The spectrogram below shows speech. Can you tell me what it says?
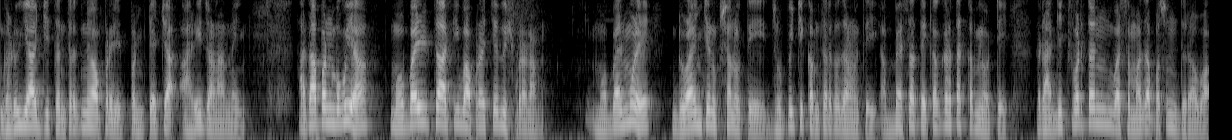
घडूया जी तंत्रज्ञान वापरेल पण त्याच्या आहारी जाणार नाही. आता आपण बघूया मोबाईलचा अतिवापराचे दुष्परिणाम. मोबाईलमुळे डोळ्यांचे नुकसान होते झोपेची कमतरता जाणवते अभ्यासात एकाग्रता कमी होते रागीट वर्तन व समाजापासून दुरावा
